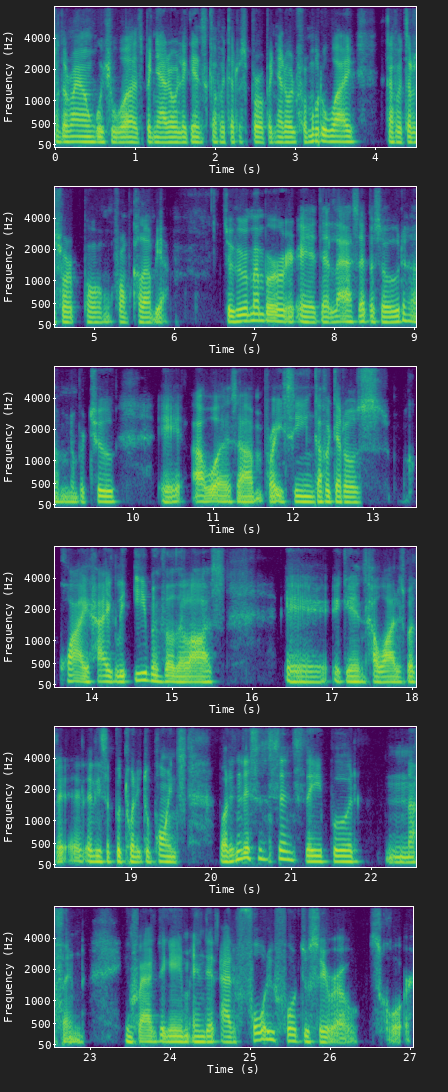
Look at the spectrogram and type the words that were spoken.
of the round, which was Peñarol against Cafeteros Pro. Peñarol from Uruguay, Cafeteros Pro from Colombia. So if you remember uh, the last episode, um, number two, uh, I was um, praising Cafeteros quite highly, even though they lost uh, against Jaguares, but at least they put 22 points. But in this instance, they put nothing. In fact, the game ended at 44 to 0 score,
